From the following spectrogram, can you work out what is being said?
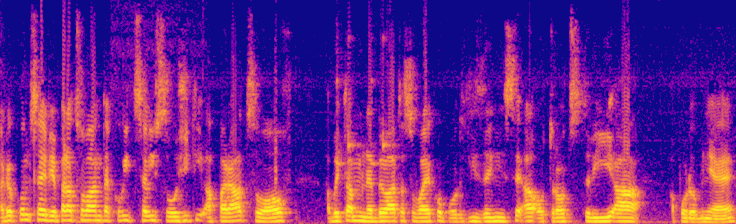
A dokonce je vypracován takový celý složitý aparát slov, aby tam nebyla ta slova jako podřízení se a otroctví a, a podobně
